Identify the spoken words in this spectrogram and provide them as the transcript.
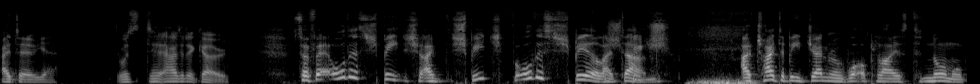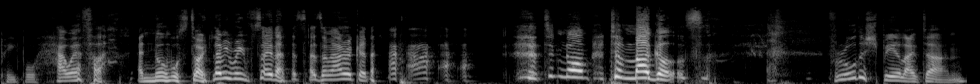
I do, yeah. Was how did it go? So for all this speech, I've speech for all this spiel I've done, I've tried to be general of what applies to normal people. However, and normal story. Let me re- say that. That sounds so arrogant. to norm to muggles. for all the spiel I've done,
